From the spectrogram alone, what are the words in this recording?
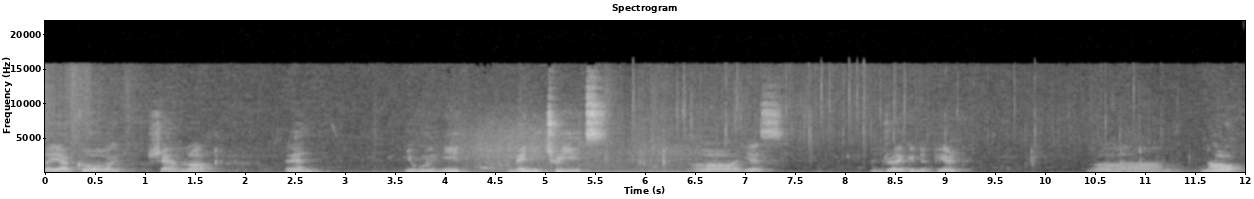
they are called Shambler and you will need many treats. Oh yes, the dragon appeared. Um, no,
